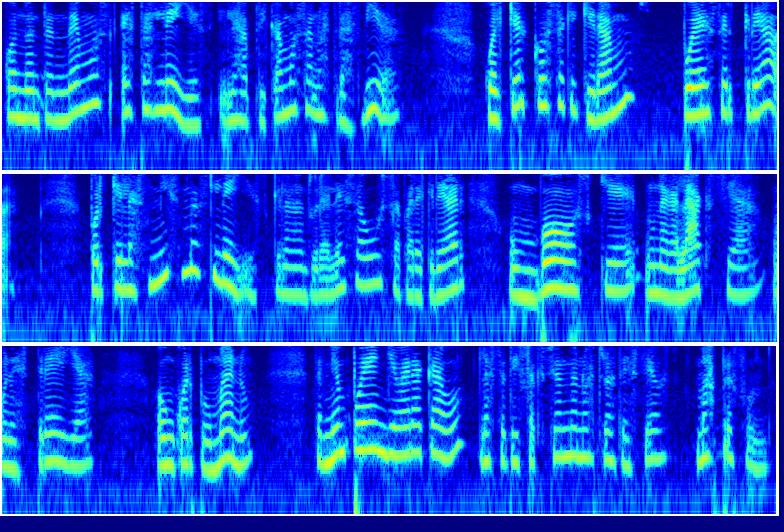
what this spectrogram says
cuando entendemos estas leyes y las aplicamos a nuestras vidas, cualquier cosa que queramos puede ser creada, porque las mismas leyes que la naturaleza usa para crear un bosque, una galaxia, una estrella o un cuerpo humano, también pueden llevar a cabo la satisfacción de nuestros deseos más profundos.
